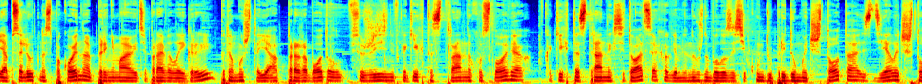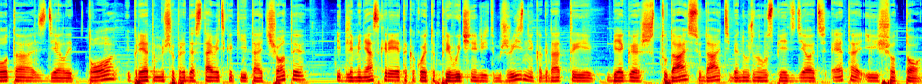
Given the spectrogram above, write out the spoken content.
И абсолютно спокойно принимаю эти правила игры, потому что я проработал всю жизнь в каких-то странных условиях, в каких-то странных ситуациях, где мне нужно было за секунду придумать что-то, сделать что-то, сделать то, и при этом еще предоставить какие-то отчеты, и для меня скорее это какой-то привычный ритм жизни, когда ты бегаешь туда-сюда, тебе нужно успеть сделать это и еще то.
